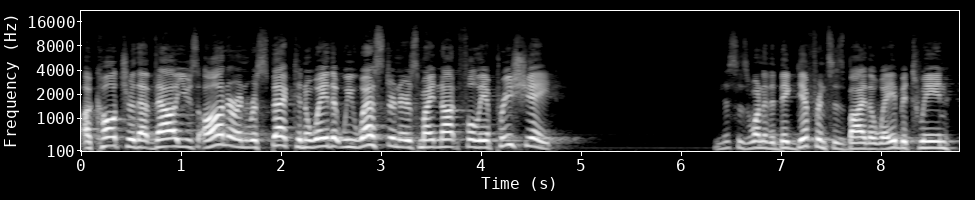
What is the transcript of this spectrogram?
a culture that values honor and respect in a way that we Westerners might not fully appreciate. And this is one of the big differences, by the way, between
